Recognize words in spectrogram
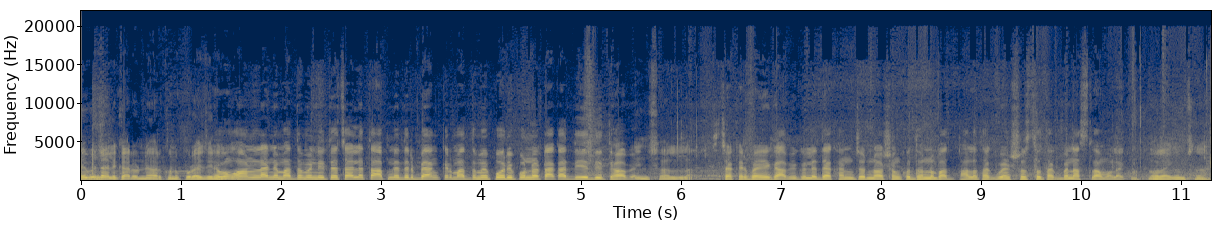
নেবে নাহলে কারণ নেওয়ার কোনো প্রয়োজন এবং অনলাইনের মাধ্যমে নিতে চাইলে তো আপনাদের ব্যাংকের মাধ্যমে পরিপূর্ণ টাকা দিয়ে দিতে হবে। ইনশাল্লাহ। জাকির ভাই গাবিগুলো দেখার জন্য অসংখ্য ধন্যবাদ। ভালো থাকবেন সুস্থ থাকবেন। আসসালামু আলাইকুম। ওয়ালাইকুম সালাম।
